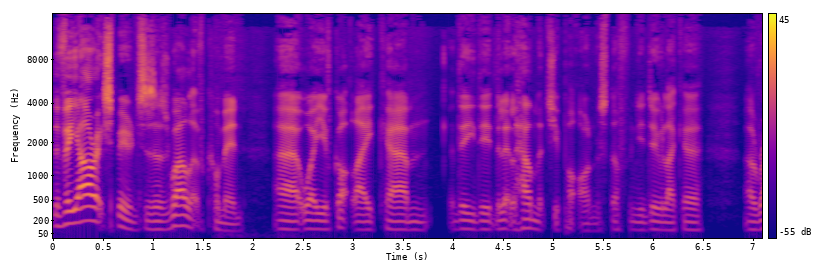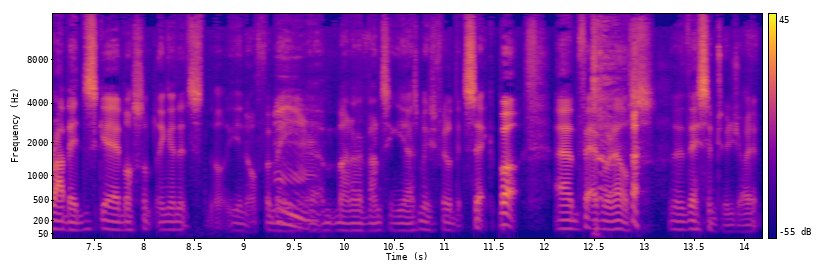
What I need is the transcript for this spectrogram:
the VR experiences as well that have come in, uh, where you've got like um, the, the the little helmets you put on and stuff, and you do like a a Rabbids game or something, and it's not- you know for me, Hmm. a man of advancing years makes me feel a bit sick, but um, for everyone else, they seem to enjoy it.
